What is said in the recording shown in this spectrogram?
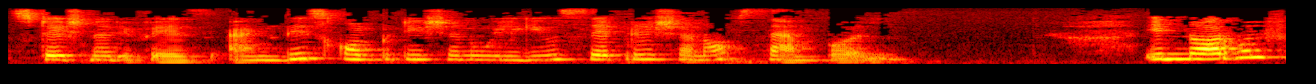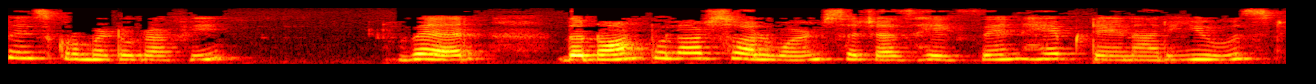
stationary phase and this competition will give separation of sample. In normal phase chromatography where the nonpolar solvents such as hexane, heptane are used,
